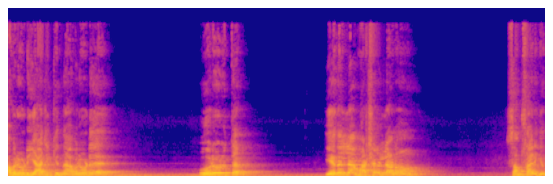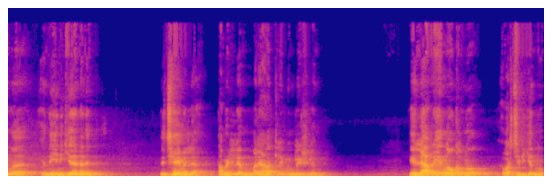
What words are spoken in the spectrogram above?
അവരോട് യാചിക്കുന്ന അവരോട് ഓരോരുത്തർ ഏതെല്ലാം ഭാഷകളിലാണോ സംസാരിക്കുന്നത് എന്ന് എനിക്ക് തന്നെ നിശ്ചയമില്ല. തമിഴിലും മലയാളത്തിലും ഇംഗ്ലീഷിലും. എല്ലാവരെയും നോക്കുന്നു അവർ ചിരിക്കുന്നു.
